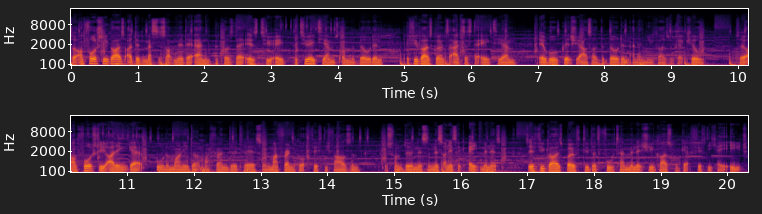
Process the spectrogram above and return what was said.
So unfortunately guys, I did mess this up near the end because there is two A the two ATMs on the building. If you guys go into access the ATM, it will glitch you outside the building and then you guys will get killed. So unfortunately I didn't get all the money that my friend did here. So my friend got 50,000 just from doing this and this only took 8 minutes. So if you guys both do the full 10 minutes, you guys will get 50k each.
